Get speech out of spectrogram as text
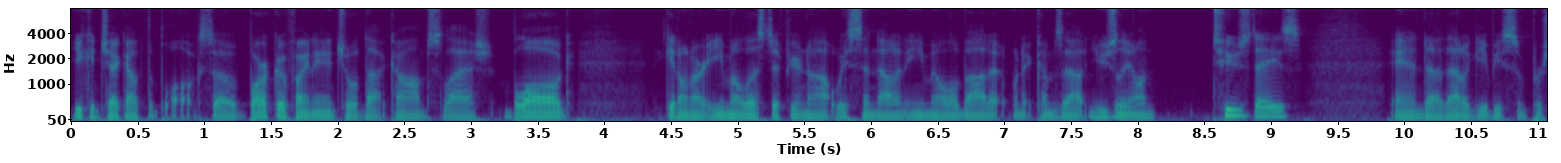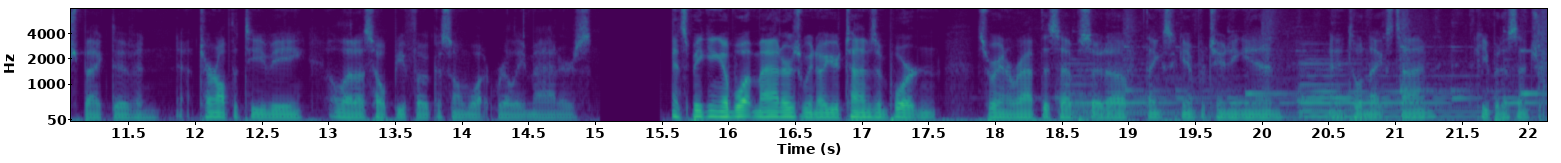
you can check out the blog. So barcofinancial.com slash blog. Get on our email list if you're not. We send out an email about it when it comes out, usually on Tuesdays. And uh, that'll give you some perspective and uh, turn off the TV. Let us help you focus on what really matters. And speaking of what matters, we know your time's important. So we're going to wrap this episode up. Thanks again for tuning in. And until next time, keep it essential.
